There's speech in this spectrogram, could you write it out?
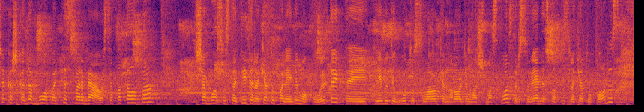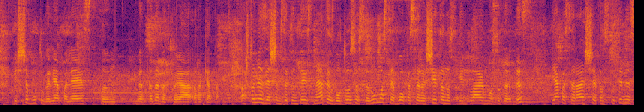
Čia kažkada buvo pati svarbiausia patalpa. Čia buvo sustatyti raketų paleidimo pultai, tai jeigu tik būtų sulaukę nurodymo iš Maskvos ir suvedę slaptus raketų kodus, iš čia būtų galėję paleisti bet kada, bet kurią raketą. 87 metais Baltuosiuose rūmose buvo pasirašyta nusiginklavimo sutartis. Ja pasirašė paskutinis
